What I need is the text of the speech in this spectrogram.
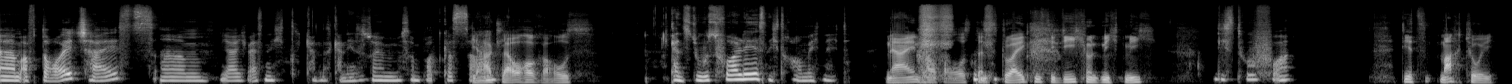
Ähm, auf Deutsch heißt's, ähm, ja, ich weiß nicht, kann, das kann ich so im, so im Podcast sagen. Ja, klar, auch raus. Kannst du es vorlesen? Ich traue mich nicht. Nein, hau raus, dann striken sie dich und nicht mich. Liest du vor. Jetzt mach Joey.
